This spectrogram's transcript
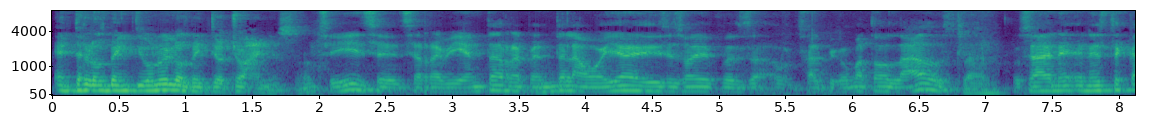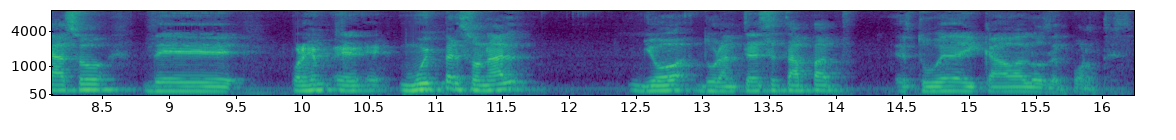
entre los 21 y los 28 años. ¿no? Sí, se, se revienta de repente la olla y dices, oye, pues salpicó para todos lados. Claro. O sea, en, en este caso de, por ejemplo, eh, eh, muy personal, yo durante esa etapa estuve dedicado a los deportes.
